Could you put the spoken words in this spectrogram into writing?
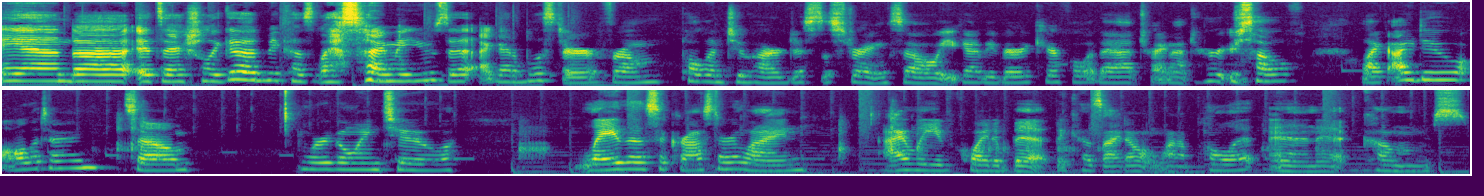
and uh, it's actually good because last time I used it, I got a blister from pulling too hard just the string. So you gotta be very careful with that. Try not to hurt yourself like I do all the time. So we're going to lay this across our line. I leave quite a bit because I don't want to pull it and it comes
